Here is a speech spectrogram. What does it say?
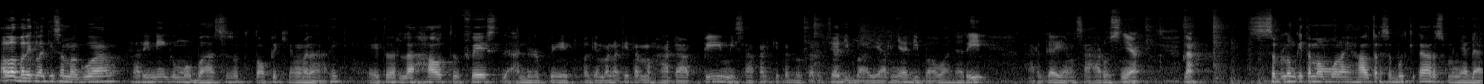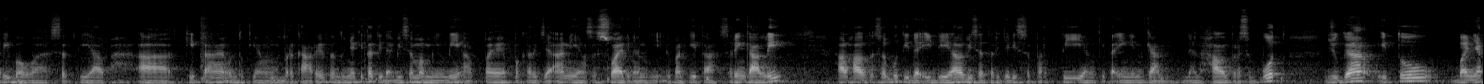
Halo, balik lagi sama gua. Hari ini gue mau bahas sesuatu topik yang menarik, yaitu adalah how to face the underpaid. Bagaimana kita menghadapi, misalkan kita bekerja dibayarnya di bawah dari harga yang seharusnya. Nah, sebelum kita memulai hal tersebut, kita harus menyadari bahwa setiap uh, kita untuk yang berkarir, tentunya kita tidak bisa memilih apa ya pekerjaan yang sesuai dengan kehidupan kita. Seringkali hal-hal tersebut tidak ideal bisa terjadi seperti yang kita inginkan. Dan hal tersebut juga itu banyak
